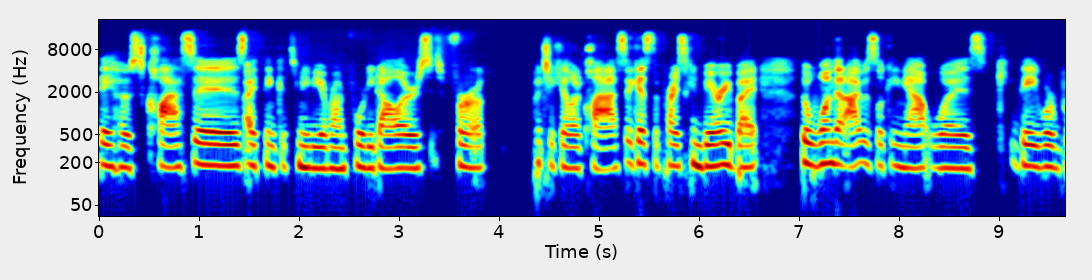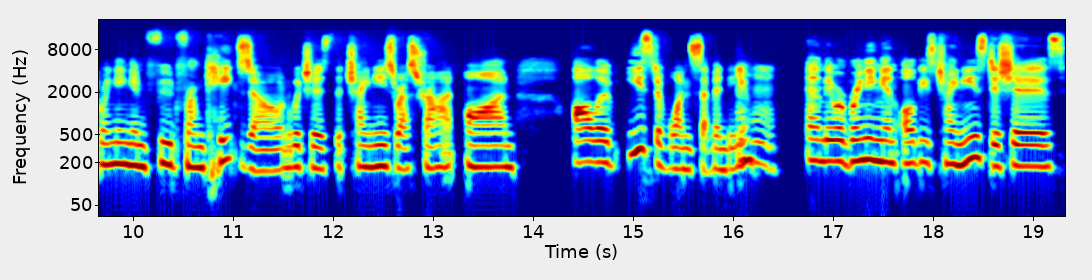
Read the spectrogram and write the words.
they host classes. I think it's maybe around $40 for a particular class. I guess the price can vary, but the one that I was looking at was they were bringing in food from Kate Zone, which is the Chinese restaurant on Olive east of 170 Mhm. and they were bringing in all these Chinese dishes,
